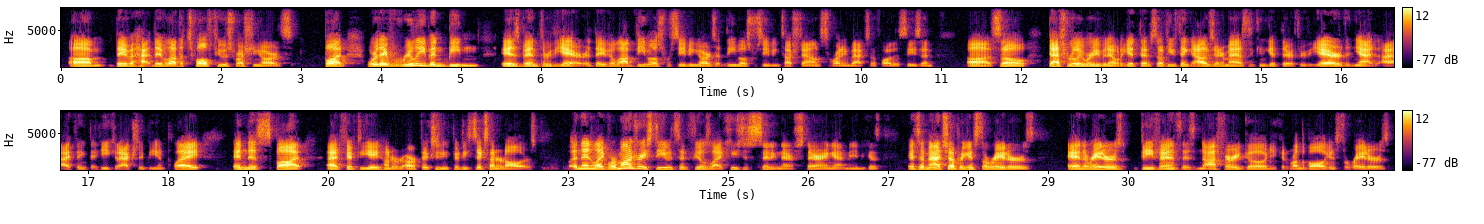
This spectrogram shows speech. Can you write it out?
Um, they've ha- they've allowed the 12th fewest rushing yards, but where they've really been beaten has been through the air. They've allowed the most receiving yards and the most receiving touchdowns to running back so far this season. Uh, so that's really where you've been able to get them. So if you think Alexander Mattison can get there through the air, then yeah, I, I think that he could actually be in play in this spot at fifty eight hundred or excuse me fifty six hundred dollars. And then like Rhamondre Stevenson feels like he's just sitting there staring at me because it's a matchup against the Raiders, and the Raiders defense is not very good. You can run the ball against the Raiders.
